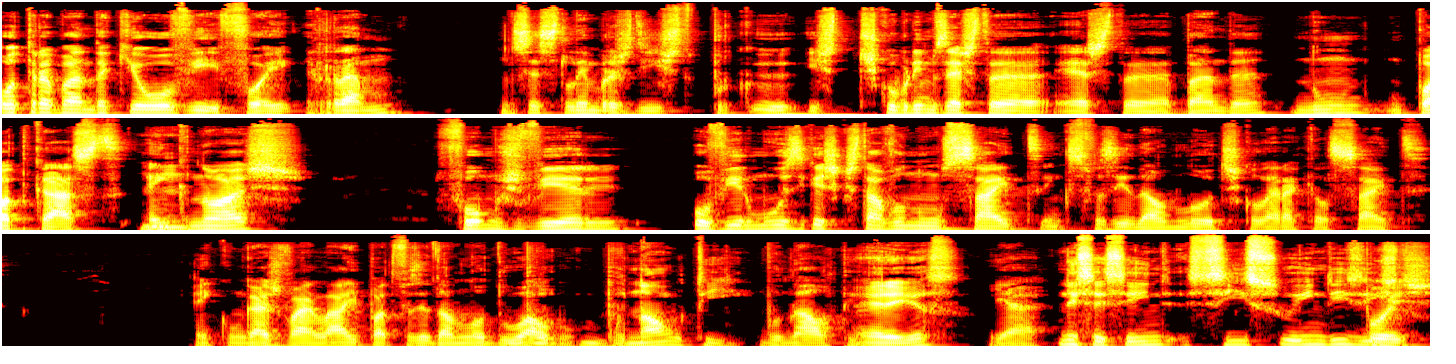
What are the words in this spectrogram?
Outra banda que eu ouvi foi Ram. Não sei se lembras disto, porque isto- descobrimos esta, esta banda num podcast em Hum. que nós fomos ver, ouvir músicas que estavam num site em que se fazia downloads. Qual era aquele site? Em que um gajo vai lá e pode fazer download do álbum. Bonalti. Bonalti. Era esse? Yeah. Nem sei se, ainda- se isso ainda existe. Depois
